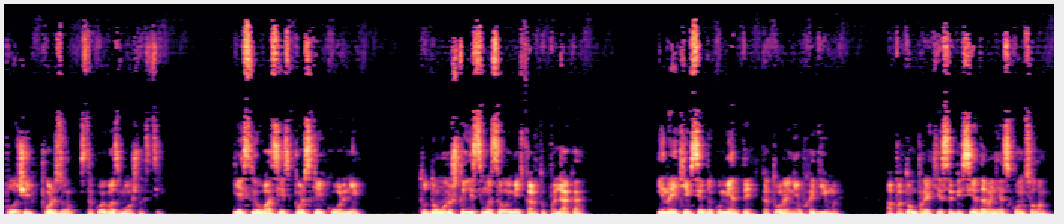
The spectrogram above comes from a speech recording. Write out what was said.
Получить пользу с такой возможности. Если у вас есть польские корни, то думаю, что есть смысл иметь карту поляка и найти все документы, которые необходимы, а потом пройти собеседование с консулом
